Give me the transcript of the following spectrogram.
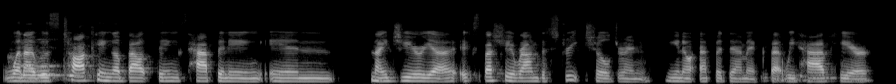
when i was oh. talking about things happening in Nigeria, especially around the street children, you know, epidemic that we have here.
